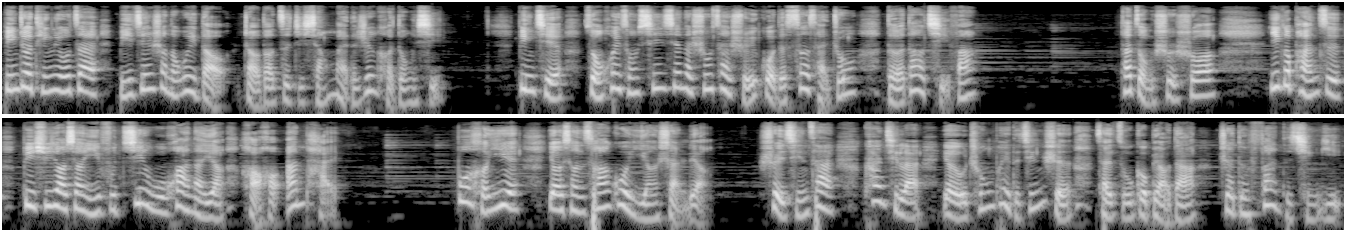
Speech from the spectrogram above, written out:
凭着停留在鼻尖上的味道，找到自己想买的任何东西，并且总会从新鲜的蔬菜水果的色彩中得到启发。他总是说，一个盘子必须要像一幅静物画那样好好安排，薄荷叶要像擦过一样闪亮，水芹菜看起来要有充沛的精神，才足够表达这顿饭的情谊。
